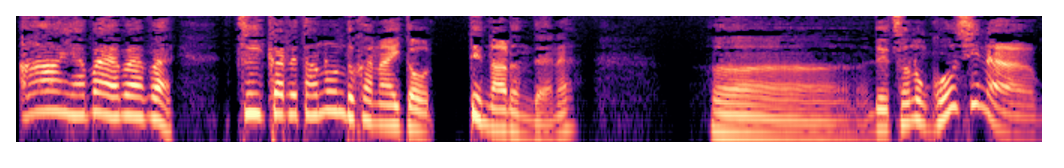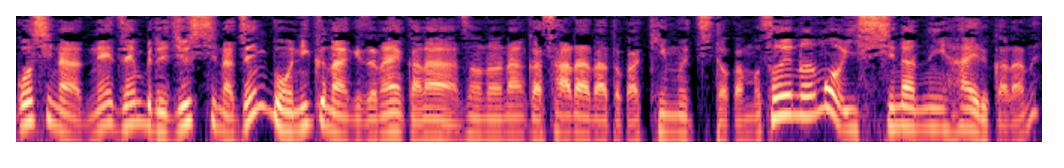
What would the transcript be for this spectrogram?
ああ、やばいやばいやばい。追加で頼んどかないとってなるんだよね。うん。で、その5品、5品ね、全部で10品、全部お肉なわけじゃないから、そのなんかサラダとかキムチとかも、そういうのも1品に入るからね。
